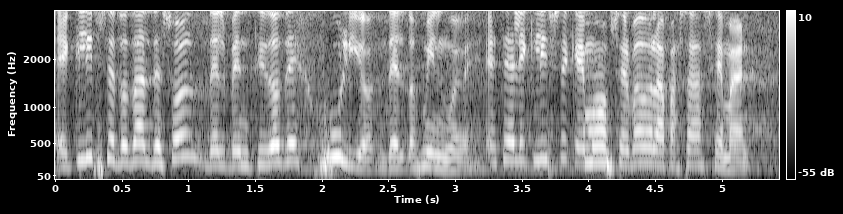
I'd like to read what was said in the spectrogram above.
Eclipse total de Sol del 22 de julio del 2009. Este es el eclipse que hemos observado la pasada semana.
